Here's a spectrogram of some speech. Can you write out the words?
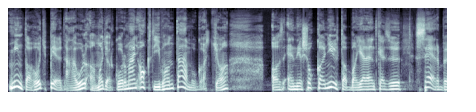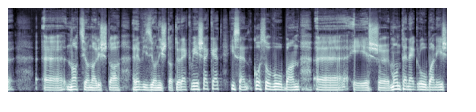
mint ahogy például a magyar kormány aktívan támogatja az ennél sokkal nyíltabban jelentkező szerb nacionalista, revizionista törekvéseket, hiszen Koszovóban és Montenegróban is,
